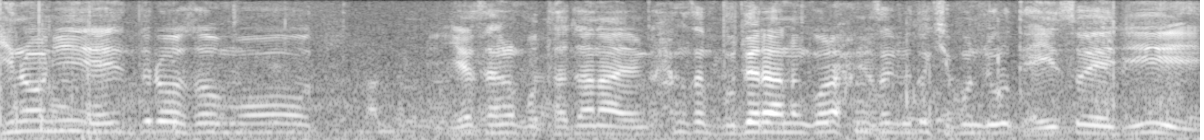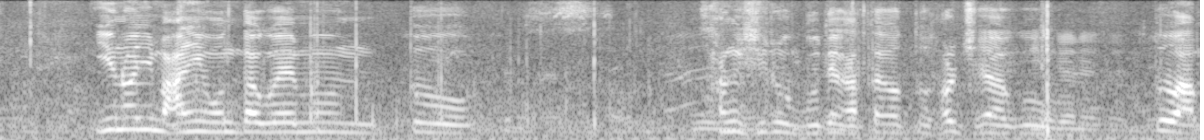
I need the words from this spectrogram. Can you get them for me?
인원이 예를 들어서 뭐 예상을 못 하잖아요. 항상 무대라는 건 항상 그래도 기본적으로 돼 있어야지. 인원이 많이 온다고 하면 또 상시로 무대 갔다가 또 설치하고 또 앞-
